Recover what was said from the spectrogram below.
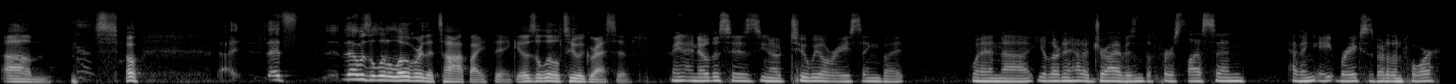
Um, so that's that was a little over the top. I think it was a little too aggressive. I mean, I know this is you know two wheel racing, but when uh, you're learning how to drive, isn't the first lesson having eight brakes is better than four?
